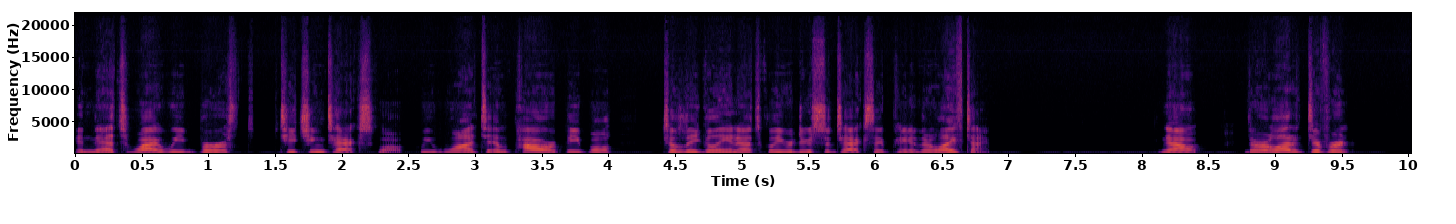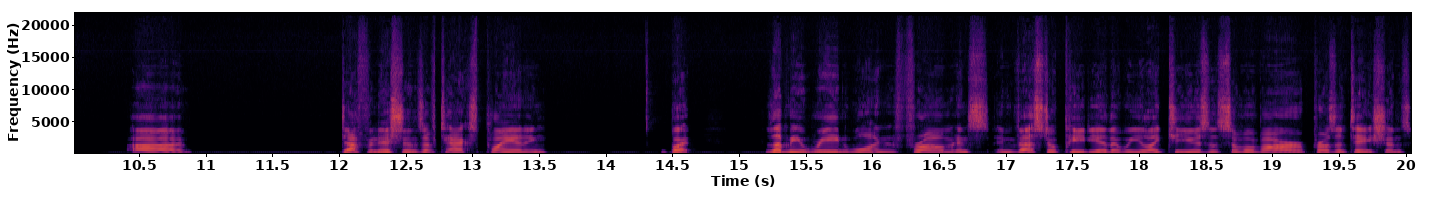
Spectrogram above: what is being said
And that's why we birthed Teaching Tax Flow. We want to empower people to legally and ethically reduce the tax they pay in their lifetime. Now, there are a lot of different uh, definitions of tax planning, but let me read one from Investopedia that we like to use in some of our presentations,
